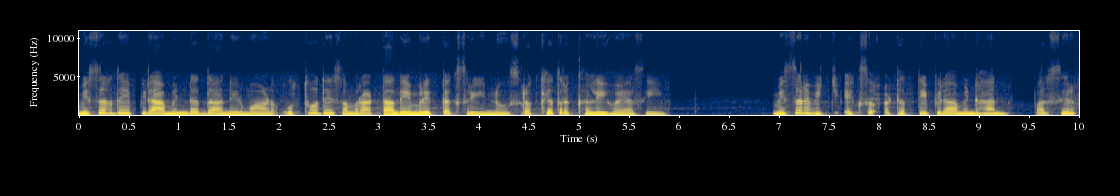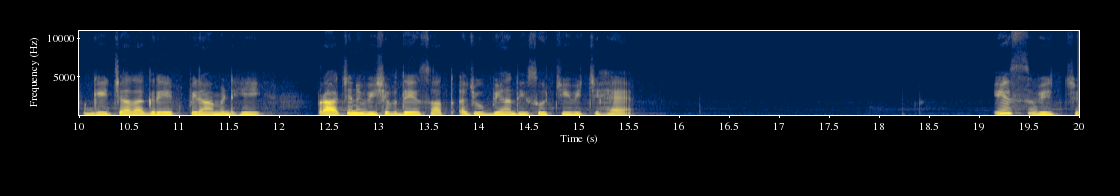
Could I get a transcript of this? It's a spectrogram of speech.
ਮਿਸਰ ਦੇ ਪਿਰਾਮਿਡ ਦਾ ਨਿਰਮਾਣ ਉੱਥੋਂ ਦੇ ਸਮਰਾਟਾਂ ਦੇ ਮ੍ਰਿਤਕ ਸਰੀਰ ਨੂੰ ਸੁਰੱਖਿਅਤ ਰੱਖਣ ਲਈ ਹੋਇਆ ਸੀ। ਮਿਸਰ ਵਿੱਚ 138 ਪਿਰਾਮਿਡ ਹਨ। ਪਰ ਸਿਰਫ ਗੀਜ਼ਾ ਦਾ ਗ੍ਰੇਟ ਪਿਰਾਮਿਡ ਹੀ ਪ੍ਰਾਚੀਨ ਵਿਸ਼ਵ ਦੇ ਸੱਤ ਅਜੂਬਿਆਂ ਦੀ ਸੂਚੀ ਵਿੱਚ ਹੈ। ਇਸ ਵਿੱਚ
